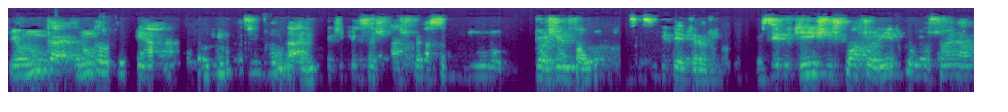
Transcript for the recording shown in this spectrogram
Eu nunca, eu nunca lutei ganhar, eu nunca tive vontade, nunca tive essa aspiração do que o Alexandre falou, sempre teve, Geraldinho. Eu sempre quis esporte olímpico, meu sonho era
